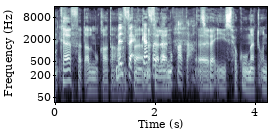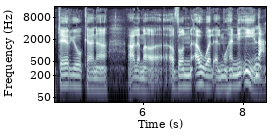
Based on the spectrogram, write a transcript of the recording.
كافة المقاطعات بالفعل كافة المقاطعات آه، رئيس حكومة أونتاريو كان على ما أظن أول المهنئين نعم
